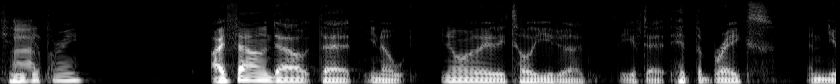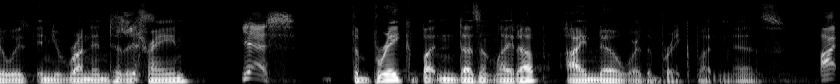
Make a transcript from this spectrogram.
Can you I get don't know. three? I found out that you know you know where they tell you to you have to hit the brakes and you always, and you run into the Yes. train. Yes. The brake button doesn't light up. I know where the brake button is. I.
